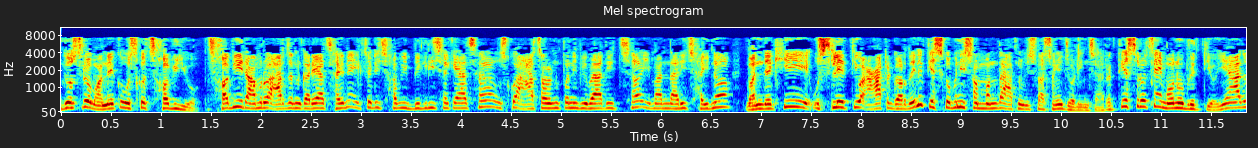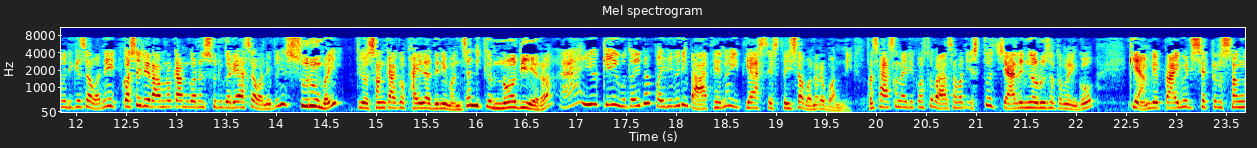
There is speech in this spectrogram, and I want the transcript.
दोस्रो भनेको उसको छवि हो। छवि राम्रो आर्जन गरेका छैन एकचोटि छवि बिग्रिसकेका छ उसको आचरण पनि विवादित छ इमान्दारी छैन भनेदेखि उसले त्यो आँट गर्दैन त्यसको पनि सम्बन्ध आत्मविश्वाससँगै जोडिन्छ। र तेस्रो चाहिँ मनोवृत्ति हो। यहाँ आजभोलि के छ भने कसैले राम्रो काम गर्न सुरु गरेका छ भने पनि सुरुमै त्यो शङ्काको फाइदा दिने भन्छ नि त्यो नदिएर आ यो केही हुँदैन पहिले पनि भएको थिएन इतिहास त्यस्तै छ भनेर भन्ने। प्रशासन अहिले कस्तो भएको छ भने यस्तो च्यालेन्जहरू छ तपाईँको। कि हामीले प्राइभेट सेक्टरसँग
